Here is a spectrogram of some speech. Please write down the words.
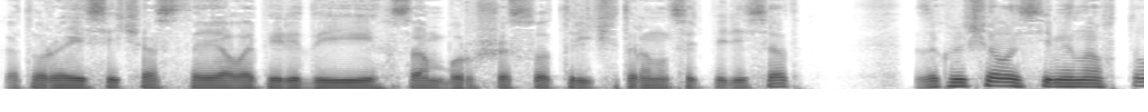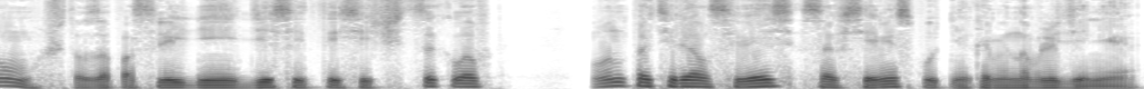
которая сейчас стояла перед ИИ Самбур 603-1450, заключалась именно в том, что за последние 10 тысяч циклов он потерял связь со всеми спутниками наблюдения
